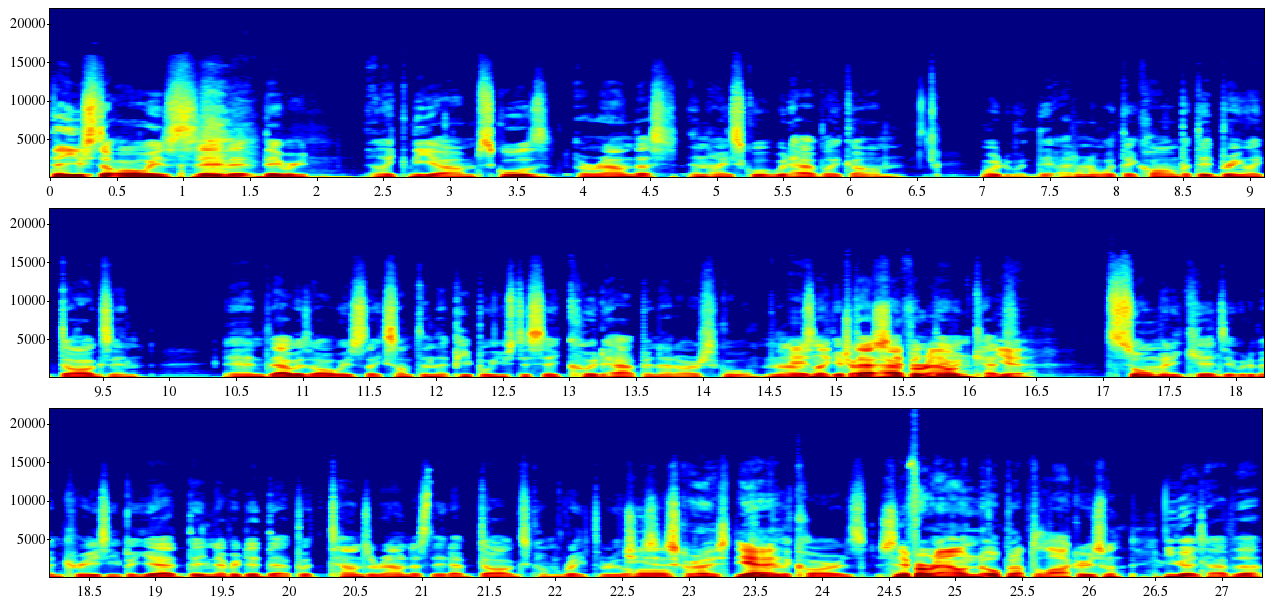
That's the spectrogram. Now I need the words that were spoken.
They used to always say that they were like the um schools around us in high school would have like um what they, I don't know what they call them, but they'd bring like dogs in. And that was always like something that people used to say could happen at our school. And I was and, like, if that happened, they would catch yeah, so many kids. It would have been crazy. But yeah, they never did that. But towns around us, they'd have dogs come right through the hall, Jesus Christ. Yeah, the cars. sniff around, open up the lockers. With You guys have that?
